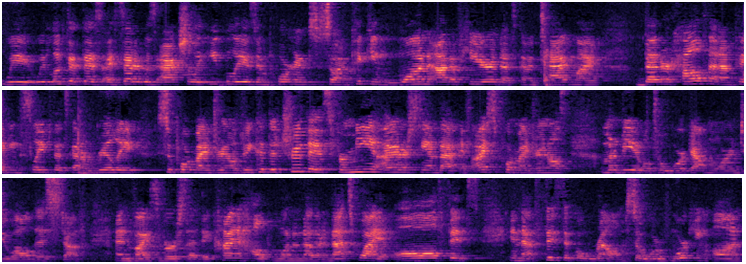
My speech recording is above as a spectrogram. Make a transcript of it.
we, we looked at this, I said it was actually equally as important, so I'm picking one out of here that's gonna tag my better health and I'm picking sleep that's gonna really support my adrenals because the truth is for me, I understand that if I support my adrenals, I'm gonna be able to work out more and do all this stuff and vice versa. They kind of help one another and that's why it all fits in that physical realm. So we're working on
